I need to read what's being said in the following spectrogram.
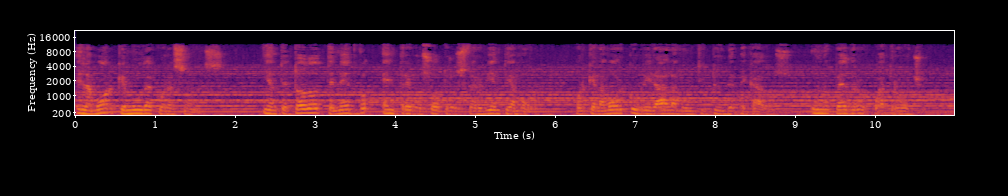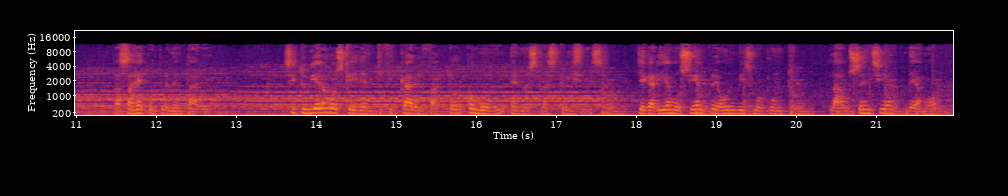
el amor que muda corazones. Y ante todo, tened entre vosotros ferviente amor, porque el amor cubrirá la multitud de pecados. 1 Pedro 4.8. Pasaje complementario. Si tuviéramos que identificar el factor común en nuestras crisis, llegaríamos siempre a un mismo punto, la ausencia de amor.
